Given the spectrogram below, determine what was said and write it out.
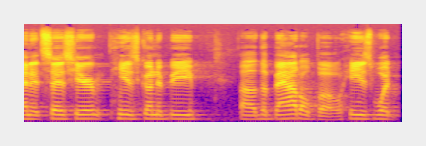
And it says here, He is going to be uh, the battle bow. He is what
